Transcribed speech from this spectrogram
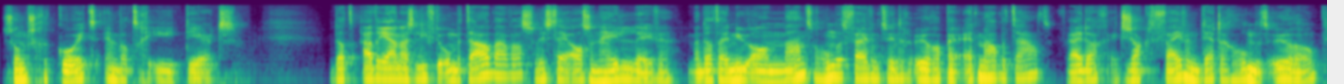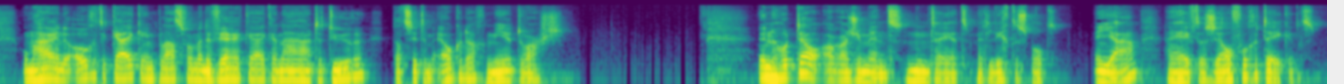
soms gekooid en wat geïrriteerd. Dat Adriana's liefde onbetaalbaar was, wist hij al zijn hele leven. Maar dat hij nu al een maand 125 euro per etmaal betaalt, vrijdag exact 3500 euro, om haar in de ogen te kijken in plaats van met een verrekijker naar haar te turen, dat zit hem elke dag meer dwars. Een hotelarrangement noemt hij het met lichte spot. En ja, hij heeft er zelf voor getekend.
